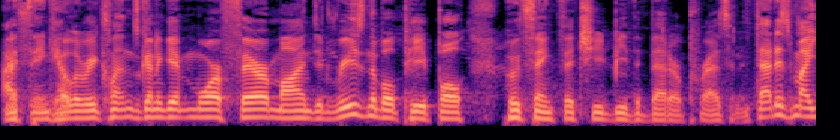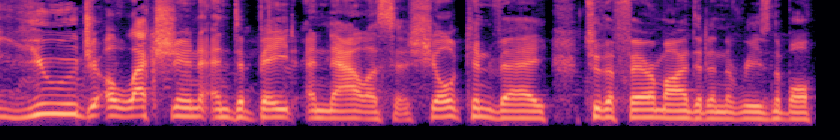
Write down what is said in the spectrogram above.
I think Hillary Clinton's going to get more fair minded, reasonable people who think that she'd be the better president. That is my huge election and debate analysis. She'll convey to the fair minded and the reasonable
